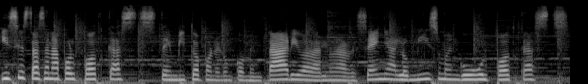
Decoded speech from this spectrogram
Y si estás en Apple Podcasts, te invito a poner un comentario, a darle una reseña. Lo mismo en Google Podcasts.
